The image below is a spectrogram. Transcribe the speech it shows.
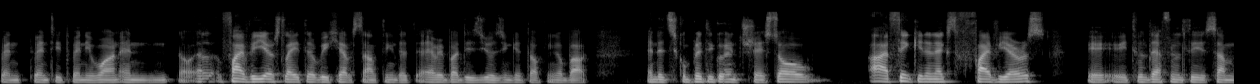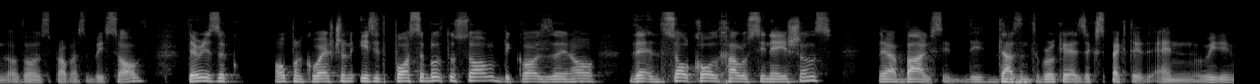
2021 and uh, five years later we have something that everybody is using and talking about and it's completely going to change so i think in the next five years it, it will definitely some of those problems will be solved there is a open question is it possible to solve because you know the so-called hallucinations there are bugs it, it mm-hmm. doesn't mm-hmm. work as expected and we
